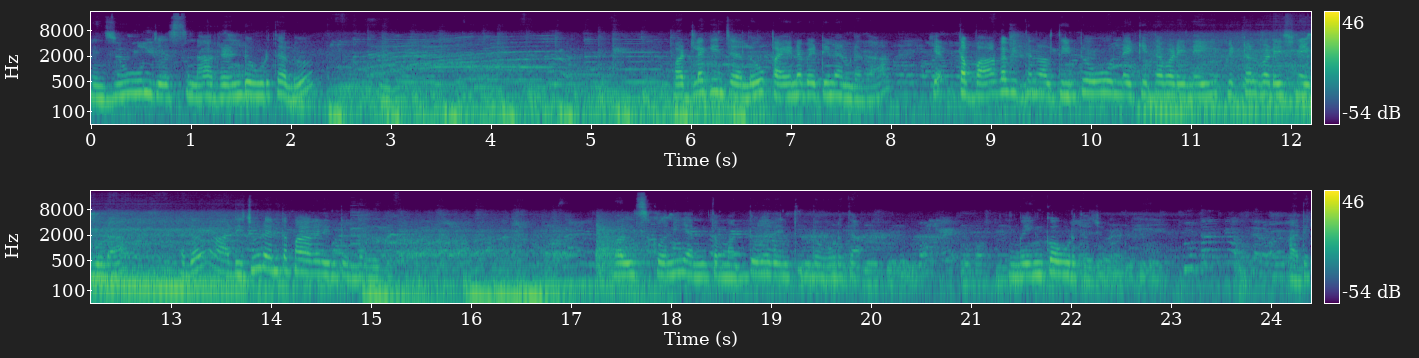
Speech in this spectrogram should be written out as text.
నేను జూమ్ చేస్తున్న రెండు ఉడతలు. వడ్ల గింజలు పైన పెట్టినాను కదా. ఎంత బాగా విత్తనాలు తింటూ ఉన్నాయి కింద పడినాయి పిట్టలు పడేసినాయి కూడా. అదో అది చూడు ఎంత బాగా తింటుందో. అది వలుసుకొని ఎంత మద్దుగా తింటుందో ఉడత. ఇంకా ఇంకో ఉడత చూడండి. అది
